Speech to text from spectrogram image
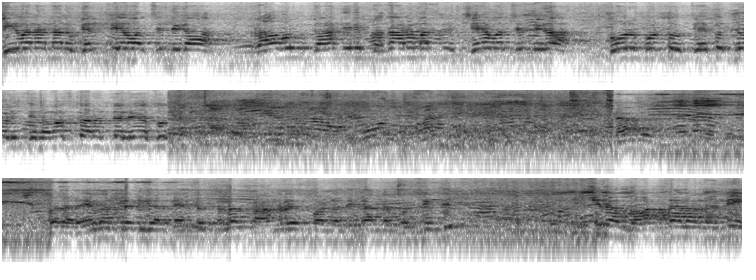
జీవనన్నను గెలిపేయవలసిందిగా రాహుల్ గాంధీని ప్రధానమంత్రి చేయవలసిందిగా కోరుకుంటూ చేతులు జోడించి నమస్కారం తెలియజేస్తూ మరి రేవంత్ రెడ్డి గారి నేతృత్వంలో కాంగ్రెస్ పార్టీ అధికారంలోకి వచ్చింది. ఇచ్చిన వాగ్దానాలన్నీ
